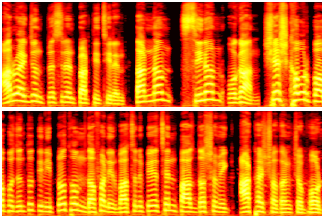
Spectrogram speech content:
আরও একজন প্রেসিডেন্ট প্রার্থী ছিলেন। তার নাম সিনান ওগান। শেষ খবর পাওয়া পর্যন্ত তিনি প্রথম দফা নির্বাচনে পেয়েছেন পাঁচ দশমিক আঠাশ শতাংশ ভোট।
